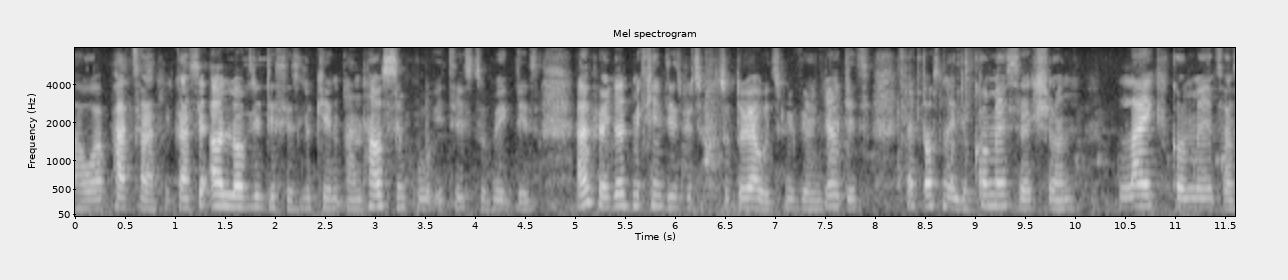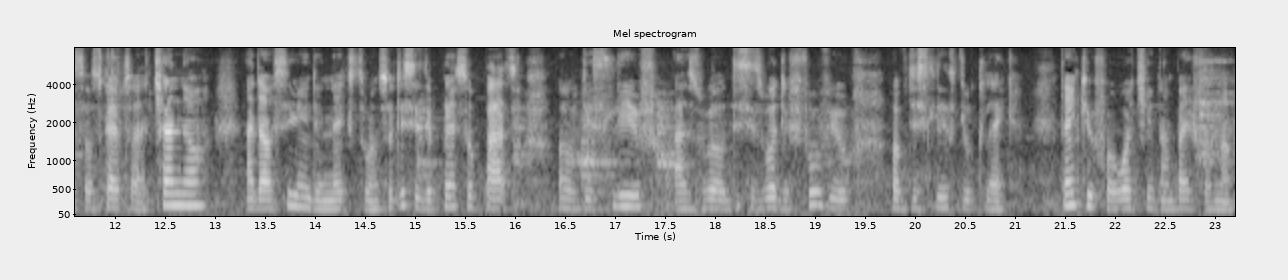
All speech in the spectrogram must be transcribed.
our pattern. You can see how lovely this is looking and how simple it is to make this. I hope you enjoyed making this beautiful tutorial with me. If you enjoyed it let us know in the comment section. Like comment and subscribe to our channel and i'll see you in the next one. So this is the pencil part of the sleeve as well. This is what the full view of the sleeve look like. Thank you for watching and bye for now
